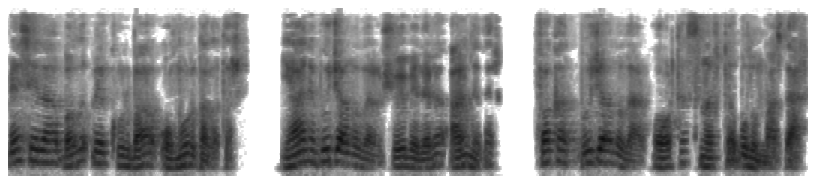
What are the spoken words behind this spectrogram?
Mesela balık ve kurbağa omurgalıdır. Yani bu canlıların şubeleri aynıdır. Fakat bu canlılar orta sınıfta bulunmazlar.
